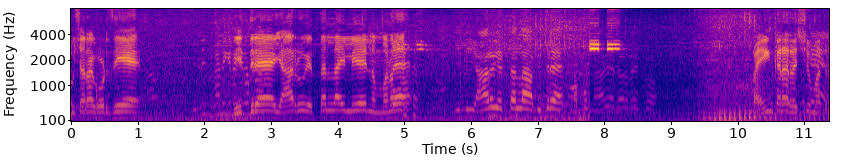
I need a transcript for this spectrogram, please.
ಹುಷಾರಾಗಿ ಓಡಿಸಿ. ಬಿದ್ರೆ ಯಾರು ಎತ್ತಲ್ಲ ಇಲ್ಲಿ ನಮ್ಮ ಮನೆ. ಇಲ್ಲಿ ಯಾರು ಎತ್ತಲ್ಲ ಬಿದ್ರೆ ಭಯಂಕರ ರಶ್ ಮಾತ್ರ.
